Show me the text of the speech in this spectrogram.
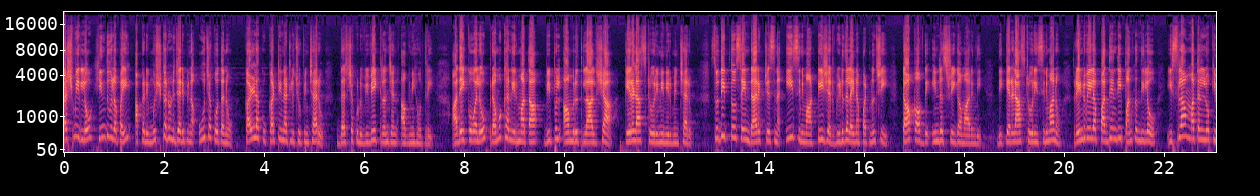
కశ్మీర్లో హిందువులపై అక్కడి ముష్కరులు జరిపిన ఊచకోతను కళ్ళకు కట్టినట్లు చూపించారు దర్శకుడు వివేక్ రంజన్ అగ్నిహోత్రి. అదే కోవలో ప్రముఖ నిర్మాత విపుల్ అమృత్ లాల్ షా కేరళ స్టోరీని నిర్మించారు. సుదీప్తో సేన్ డైరెక్ట్ చేసిన ఈ సినిమా టీజర్ విడుదలైనప్పటి నుంచి టాక్ ఆఫ్ ది ఇండస్ట్రీగా మారింది. ది కేరళ స్టోరీ సినిమాను రెండు వేల పద్దెనిమిది పంతొమ్మిదిలో ఇస్లాం మతంలోకి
